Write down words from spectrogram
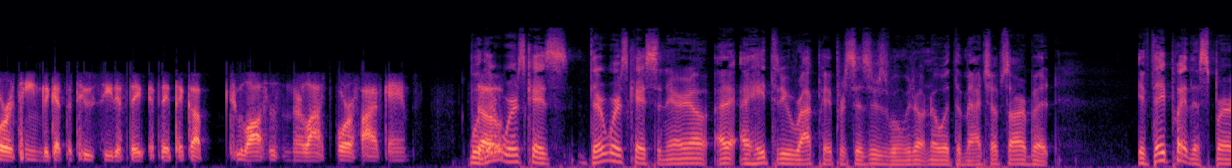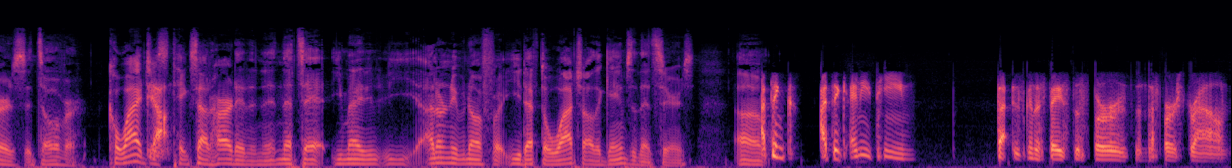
for a team to get the two seed if they if they pick up two losses in their last four or five games. Well, So- their worst case, their worst case scenario. I, I hate to do rock paper scissors when we don't know what the matchups are, but if they play the Spurs, it's over. Kawhi just Yeah. takes out Harden, and, and that's it. You might. I don't even know if you'd have to watch all the games in that series. Um, I think I think any team that is going to face the Spurs in the first round.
